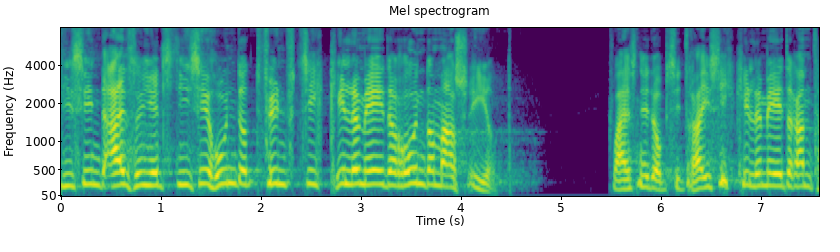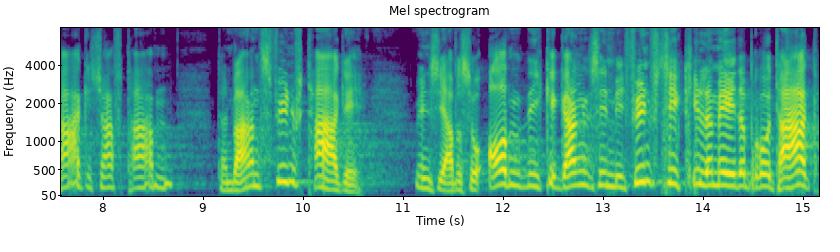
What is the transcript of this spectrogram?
die sind also jetzt diese 150 Kilometer runtermarschiert weiß nicht, ob sie 30 Kilometer am Tag geschafft haben, dann waren es fünf Tage. Wenn sie aber so ordentlich gegangen sind mit 50 Kilometer pro Tag,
